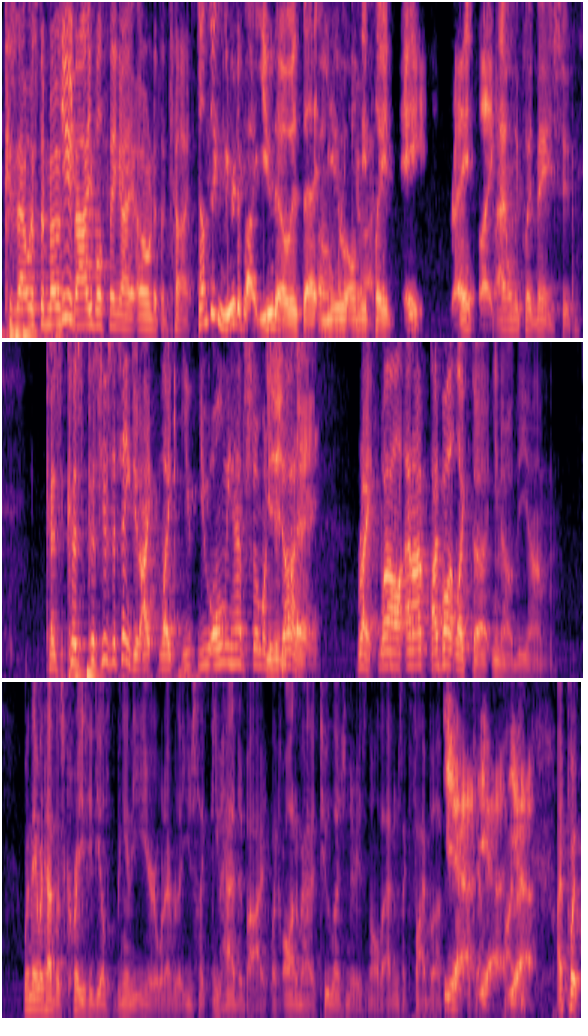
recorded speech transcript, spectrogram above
Because that was the most Dude. valuable thing I owned at the time. Something weird about you though is that Oh you only God. played mage, right? Like I only played mage, dude. Cause, cause, cause here's the thing, dude. I like you. You only have so much dust, pay. right? Well, and I, I bought like the, you know, the um, when they would have those crazy deals at the beginning of the year or whatever that you just like you had to buy like automatic two legendaries and all that. And it was like five bucks. Yeah, Okay, yeah, yeah. that. I put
